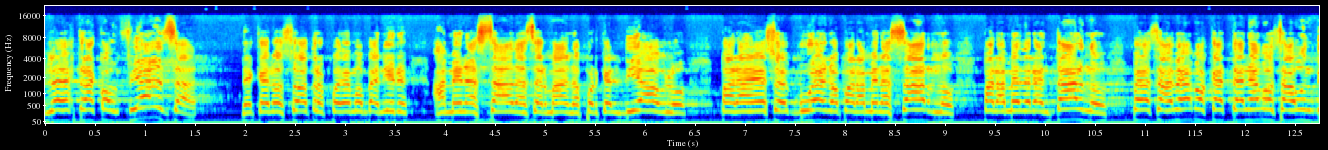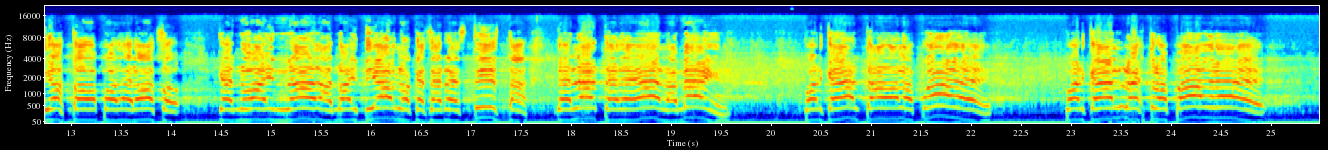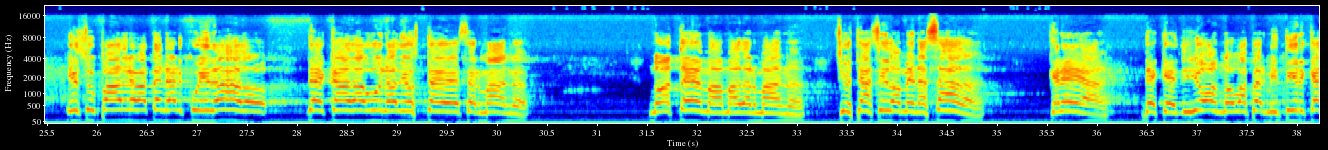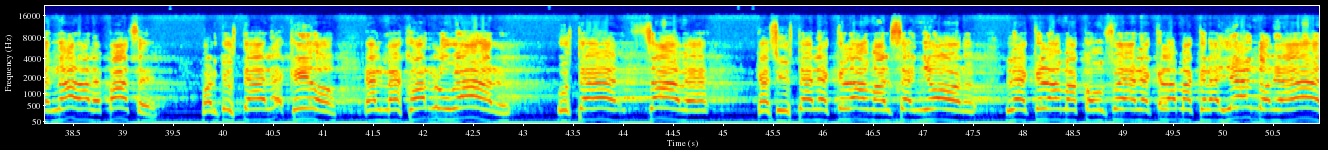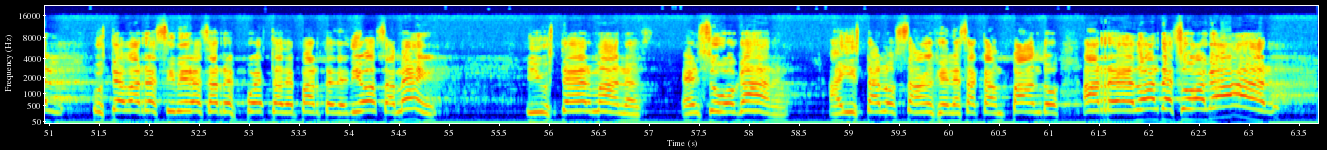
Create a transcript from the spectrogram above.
nuestra confianza de que nosotros podemos venir amenazadas, hermanas, porque el diablo para eso es bueno, para amenazarnos, para amedrentarnos, pero sabemos que tenemos a un Dios todopoderoso, no hay nada, no hay diablo que se resista delante de Él, amén, porque Él todo lo puede, porque Él es nuestro Padre, y su Padre va a tener cuidado de cada uno de ustedes, hermanas. No tema, amada hermana. Si usted ha sido amenazada, crea de que Dios no va a permitir que nada le pase, porque usted ha elegido el mejor lugar. Usted sabe que si usted le clama al Señor, le clama con fe, le clama creyéndole a Él, usted va a recibir esa respuesta de parte de Dios. Amén. Y usted, hermanas, en su hogar, Ahí están los ángeles acampando alrededor de su hogar.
